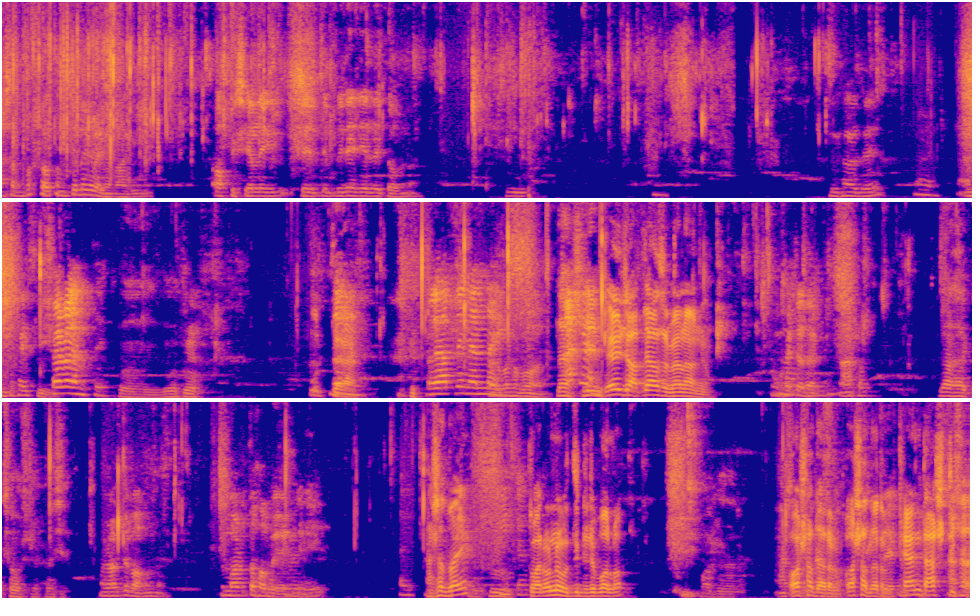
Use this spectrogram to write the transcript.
আসার বছর তুমি চলে গেলে কেন আগে? অফিসিয়ালি সে বিদায় দিয়ে দিতে হবে না। তুই খাওয়া দে আমি তো খাইছি সরো আনতে দেন। আপনি নেন নাই। তারপর বল আসেন। এই যাতে আছে মেলা আনো। খাইতে থাক। না থাক সমস্যা হয়েছে আমার পাবো না। তোমার তো হবে আসাদ ভাই। তোমার অনুভূতিটা বলো। অসাধারণ অসাধারণ ফ্যান্টাস্টিক। আচ্ছা,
